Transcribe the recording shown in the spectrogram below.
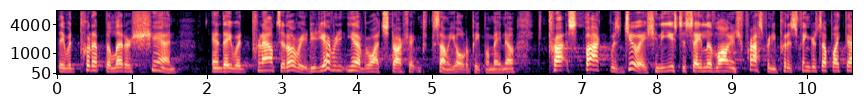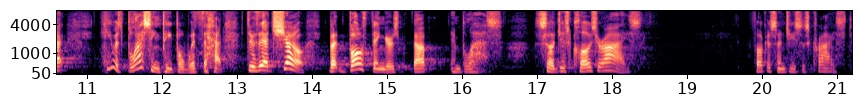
They would put up the letter shin and they would pronounce it over you. Did you ever, you ever watch Star Trek? Some of you older people may know. Spock was Jewish and he used to say, live long and prosper, and he put his fingers up like that. He was blessing people with that through that show. But both fingers up and bless. So just close your eyes. Focus on Jesus Christ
